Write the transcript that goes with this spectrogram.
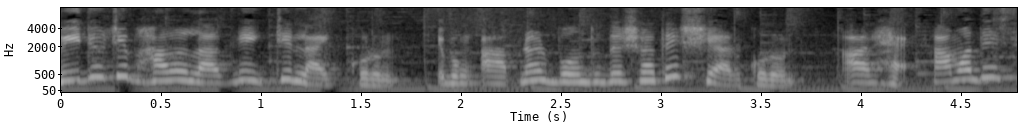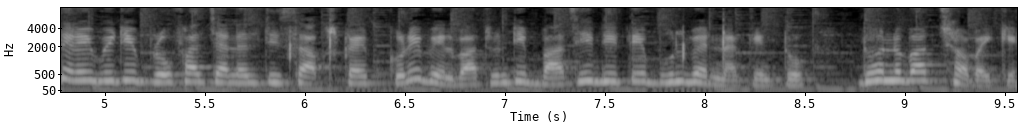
ভিডিওটি ভালো লাগলে একটি লাইক করুন এবং আপনার বন্ধুদের সাথে শেয়ার করুন। আর হ্যাঁ আমাদের সেলিব্রিটি প্রোফাইল চ্যানেলটি সাবস্ক্রাইব করে বেল বাটনটি বাজিয়ে দিতে ভুলবেন না কিন্তু। ধন্যবাদ সবাইকে।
